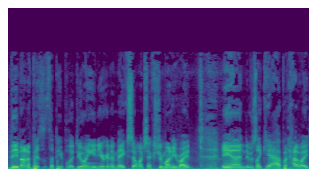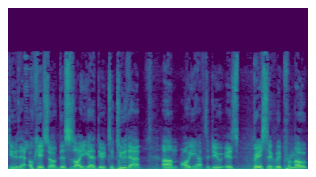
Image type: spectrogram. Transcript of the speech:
the amount of business that people are doing, and you're going to make so much extra money, right? And it was like, yeah, but how do I do that? Okay, so this is all you got to do. To do that, um, all you have to do is basically promote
